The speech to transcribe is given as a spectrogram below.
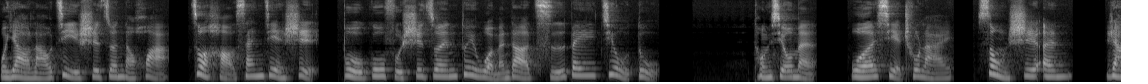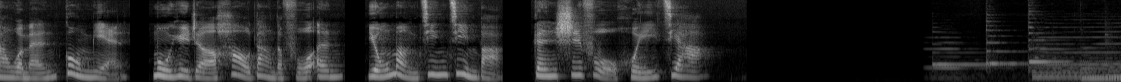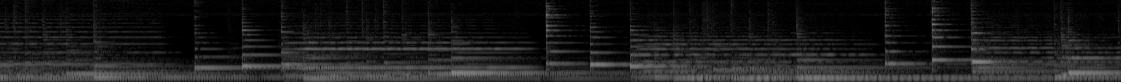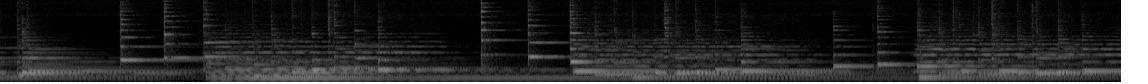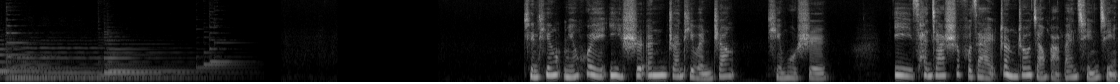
我要牢记师尊的话，做好三件事，不辜负师尊对我们的慈悲救度。同修们，我写出来送师恩，让我们共勉，沐浴着浩荡的佛恩，勇猛精进吧，跟师父回家。请听明慧忆师恩专题文章，题目是《忆参加师傅在郑州讲法班情景》，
